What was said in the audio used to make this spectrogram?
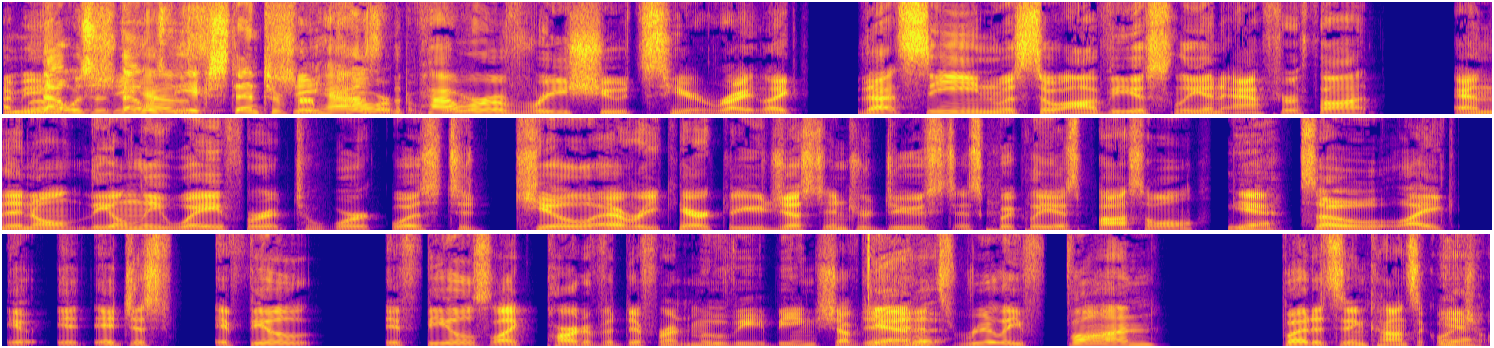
I mean, that was She that was the extent of she her has power the before. power of reshoots here, right? Like that scene was so obviously an afterthought, and then on, the only way for it to work was to kill every character you just introduced as quickly as possible. yeah, So like it, it, it just it feel it feels like part of a different movie being shoved in, Yeah. and it's really fun, but it's inconsequential.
